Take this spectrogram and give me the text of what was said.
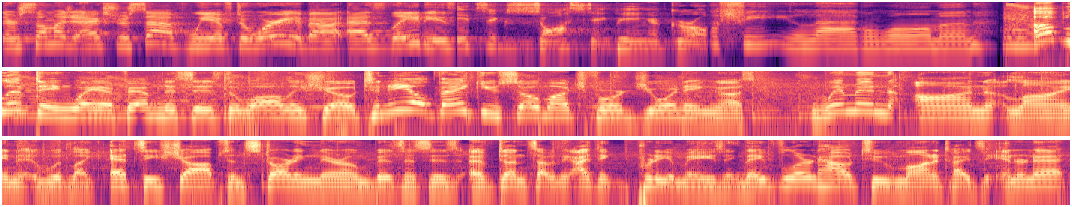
There's so much extra stuff we have to worry about as ladies. It's exhausting being a girl. I feel like a woman. Uplifting Way FM. This is the Wally Show. Tennille, thank you so much for joining us. Women online with like Etsy shops and starting their own businesses have done something I think pretty amazing. They've learned how to monetize the internet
